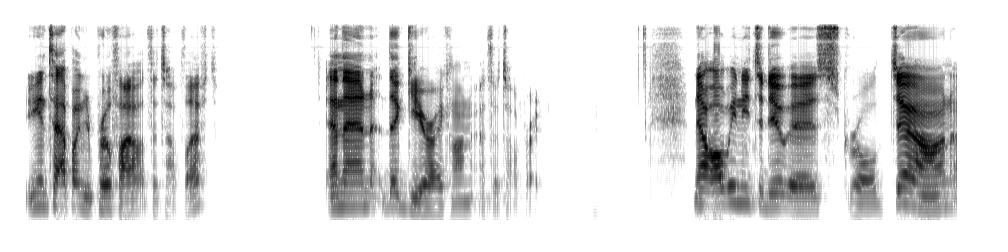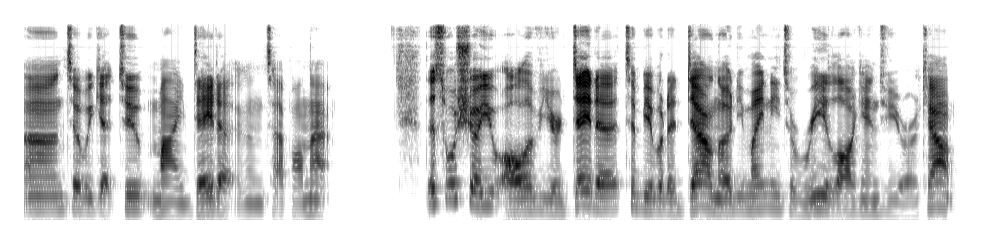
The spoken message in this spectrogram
You can tap on your profile at the top left, and then the gear icon at the top right. Now, all we need to do is scroll down until we get to My Data and tap on that. This will show you all of your data to be able to download. You might need to re-log into your account,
